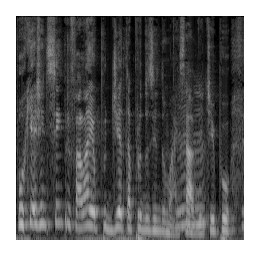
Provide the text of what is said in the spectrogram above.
Porque a gente sempre fala, ah, eu podia estar produzindo mais, sabe? Tipo, Uhum. Se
